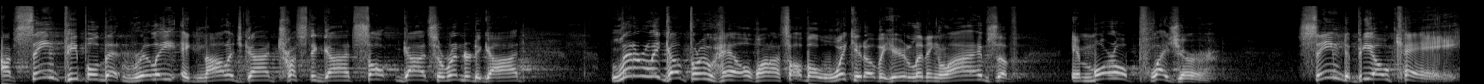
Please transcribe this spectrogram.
I've seen people that really acknowledge God, trusted God, sought God, surrendered to God literally go through hell while I saw the wicked over here living lives of immoral pleasure seem to be okay.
